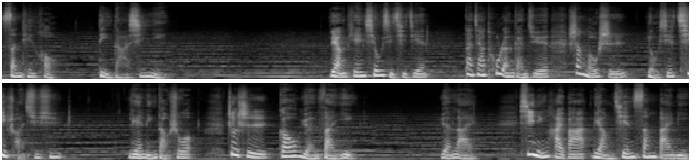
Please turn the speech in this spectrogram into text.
三天后，抵达西宁。两天休息期间，大家突然感觉上楼时有些气喘吁吁，连领导说这是高原反应。原来，西宁海拔两千三百米，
